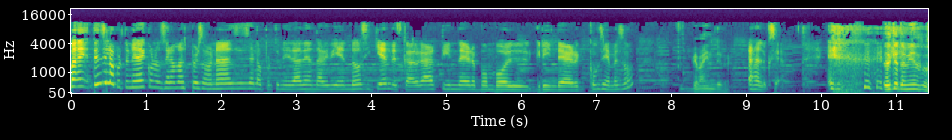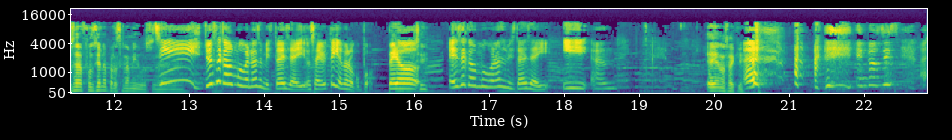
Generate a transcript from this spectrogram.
va, dense la oportunidad de conocer a más personas, dense la oportunidad de andar viendo. Si quieren descargar Tinder, Bumble, Grinder, ¿cómo se llama eso? Grindr. Ajá, lo que sea. Es que también, o sea, funciona para ser amigos. Sí, yo he sacado muy buenas amistades de ahí. O sea, ahorita ya no lo ocupo. Pero Sí. he sacado muy buenas amistades de ahí. Y um, Ella no sé qué. entonces, ah,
